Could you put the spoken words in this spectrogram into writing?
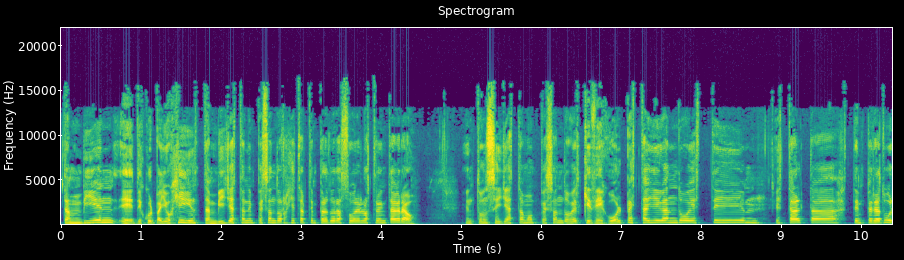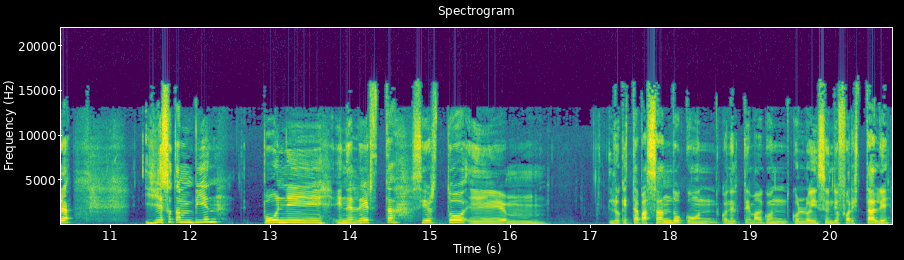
también, eh, disculpa, y O'Higgins también ya están empezando a registrar temperaturas sobre los 30 grados. Entonces ya estamos empezando a ver que de golpe está llegando este, esta alta temperatura. Y eso también pone en alerta, ¿cierto? Eh, lo que está pasando con, con el tema con, con los incendios forestales.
